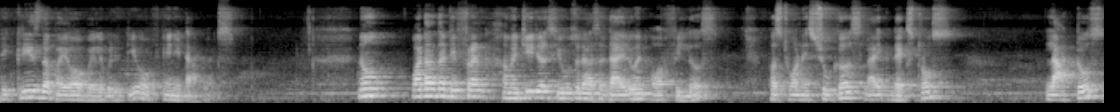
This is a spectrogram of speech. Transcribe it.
decrease the bioavailability of any tablets. Now what are the different materials used as a diluent or fillers? First one is sugars like dextrose lactose,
